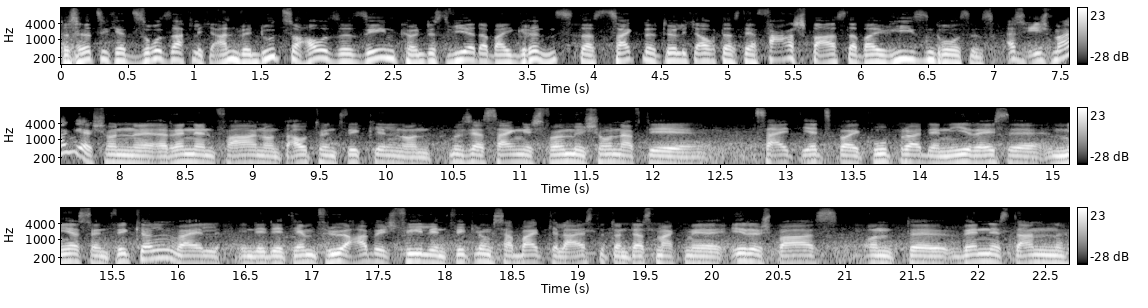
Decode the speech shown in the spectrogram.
Das hört sich jetzt so sachlich an. Wenn du zu Hause sehen könntest, wie er dabei grinst, das zeigt natürlich auch, dass der Fahrspaß dabei riesengroß ist. Also ich mag ja schon äh, Rennen fahren und Auto entwickeln und muss ja sagen, ich freue mich schon auf die Zeit jetzt bei Cupra den E-Racer mehr zu entwickeln, weil in der DTM früher habe ich viel Entwicklungsarbeit geleistet und das macht mir irre Spaß. Und äh, wenn es dann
